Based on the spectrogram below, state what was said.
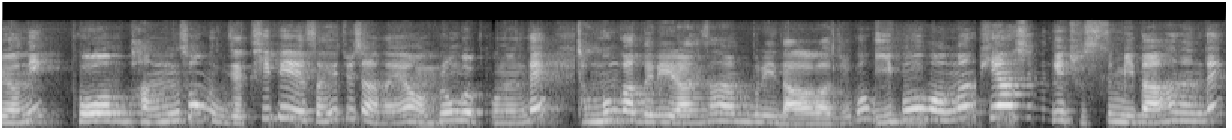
우연히 보험 방송 이제 TV에서 해주잖아요. 음. 그런 걸 보는데 전문가들이라는 사람들이 나와가지고 이 보험은 피하시는 게 좋습니다 하는데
